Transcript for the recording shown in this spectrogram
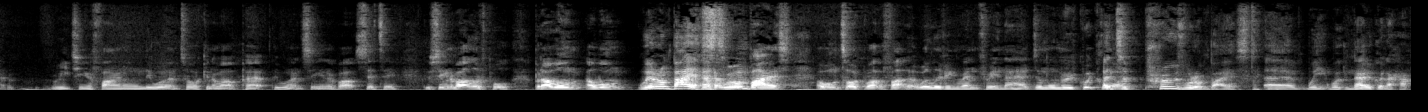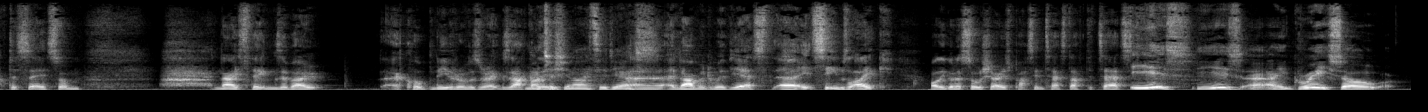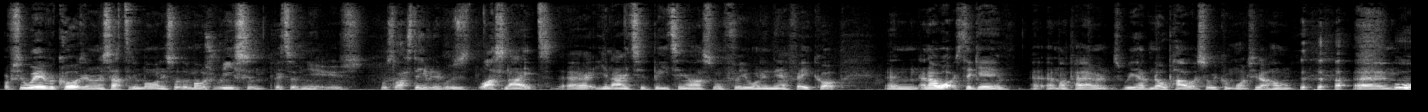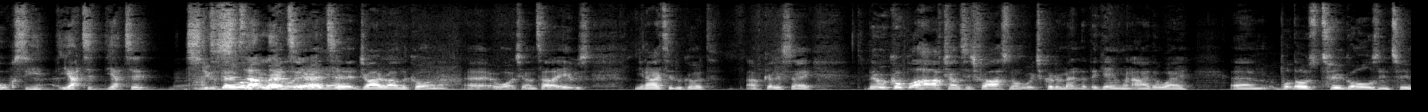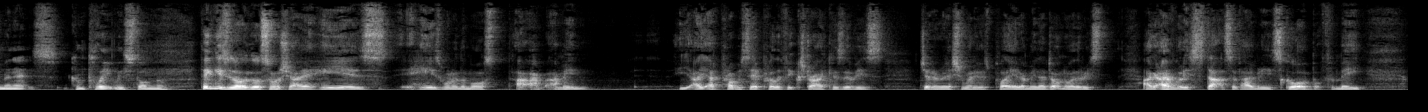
reaching a final, and they weren't talking about Pep, they weren't singing about City, they were singing about Liverpool. But I won't, I won't we're unbiased. we're unbiased. I won't talk about the fact that we're living rent free in their heads, and we'll move quickly And to prove we're unbiased, um, we, we're now going to have to say some nice things about a club neither of us are exactly Manchester United, yes. uh, enamoured with. Yes, uh, it seems like Ole Gunnar Solskjaer is passing test after test. he is, he is. I, I agree. So obviously we're recording on a Saturday morning. So the most recent bit of news was last evening. was last night. Uh, United beating Arsenal three one in the FA Cup, and and I watched the game at, at my parents. We had no power, so we couldn't watch it at home. Um, Oh, so you, you had to you had to stoop to that it, we had level. to, yeah, yeah. to drive around the corner, uh, watch it on telly. It was United were good. I've got to say, there were a couple of half chances for Arsenal, which could have meant that the game went either way. Um, but those two goals in two minutes completely stunned them. Thing is, with Ole Gunnar Solskjaer, he is he is one of the most. I, I- I mean, I, I'd probably say prolific strikers of his generation when he was playing. I mean, I don't know whether he's. I, I haven't got his stats of how many he scored, but for me,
